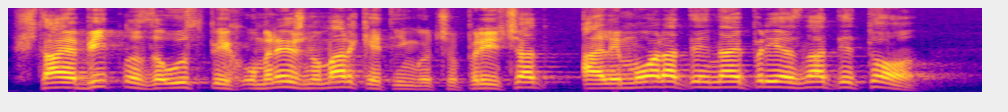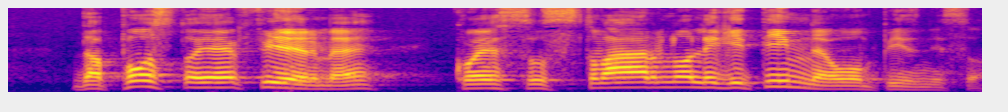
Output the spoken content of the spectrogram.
šta je bitno za uspjeh u mrežnom marketingu ću pričat, ali morate najprije znati to. Da postoje firme koje su stvarno legitimne u ovom biznisu.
